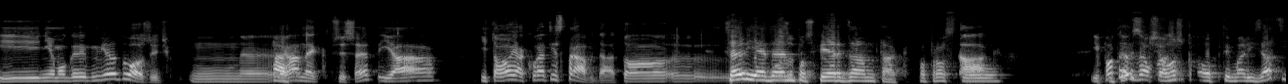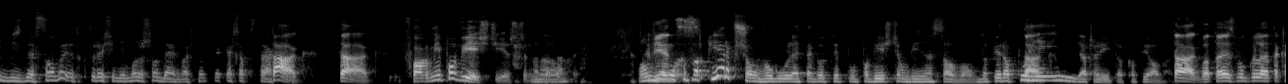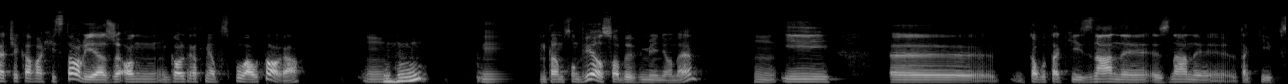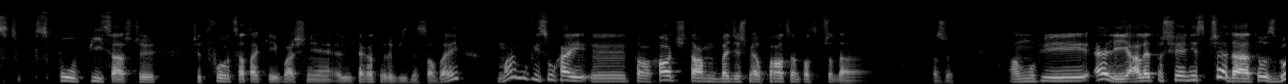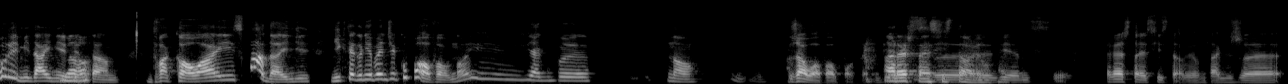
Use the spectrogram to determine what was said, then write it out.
i nie mogę mi odłożyć. Mm, tak. Ranek przyszedł i ja. I to akurat jest prawda. To, Cel jeden, być... potwierdzam, tak, po prostu. Tak. I, I potem to jest książka o optymalizacji biznesowej, od której się nie możesz oderwać. No, jakaś abstrakcja. Tak, tak. W formie powieści jeszcze na no. dodatek. On Więc... był chyba pierwszą w ogóle tego typu powieścią biznesową. Dopiero później tak. inni zaczęli to kopiować. Tak, bo to jest w ogóle taka ciekawa historia, że on, Goldratt miał współautora, Mhm. Tam są dwie osoby wymienione mm, i e, to był taki znany, znany taki współpisarz, czy, czy twórca takiej właśnie literatury biznesowej. No i mówi, słuchaj, y, to chodź tam, będziesz miał procent od sprzedaży. On mówi, Eli, ale to się nie sprzeda, tu z góry mi daj, nie no. wiem, tam dwa koła i spadaj, nikt tego nie będzie kupował. No i jakby, no, żałował potem. Więc, A reszta jest historią. E, więc reszta jest historią. Także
